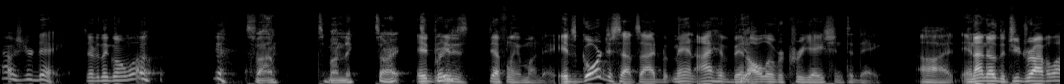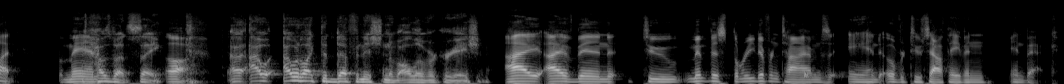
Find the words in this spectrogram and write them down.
how's your day? Is everything going well? Yeah, it's fine. It's Monday. It's all right. It's It, it is definitely a Monday. It's gorgeous outside, but man, I have been Yeah. all over creation today. Uh, and I know that you drive a lot, but man, I was about to say. oh, I, I, would- would like the definition of all over creation. I I have been to Memphis three different times and over to South Haven and back,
